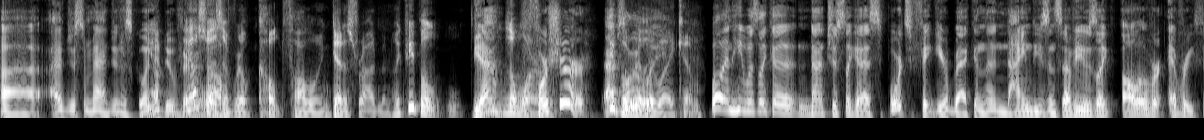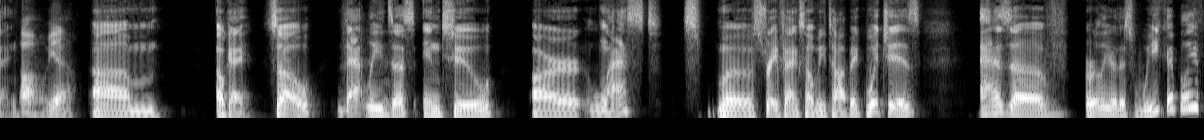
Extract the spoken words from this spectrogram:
uh, I just imagine it's going Yeah, to do he very also well. has a real cult following, Dennis Rodman. Like people, yeah, the worm. for sure, People absolutely. really like him. well, and he was like a not just like a sports figure back in the '90s and stuff. He was like all over everything. Oh yeah. Um, okay, so that leads us into our last uh, straight facts homie topic, which is as of earlier this week, I believe,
